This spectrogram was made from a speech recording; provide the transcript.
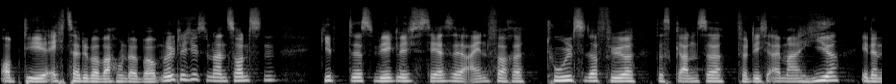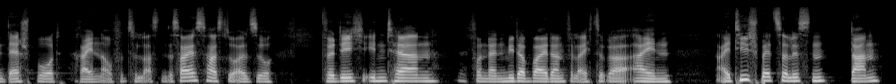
ob die Echtzeitüberwachung da überhaupt möglich ist. Und ansonsten gibt es wirklich sehr, sehr einfache Tools dafür, das Ganze für dich einmal hier in den Dashboard reinlaufen zu lassen. Das heißt, hast du also für dich intern von deinen Mitarbeitern vielleicht sogar einen IT-Spezialisten, dann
